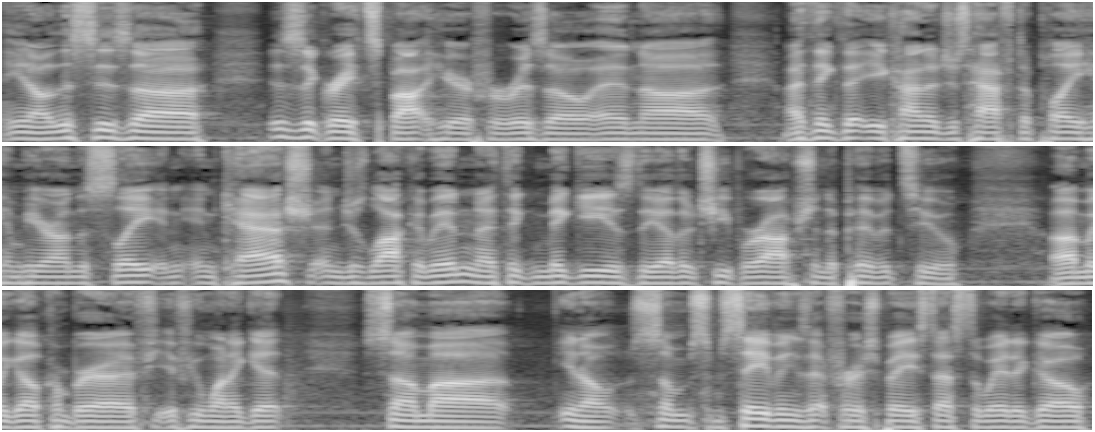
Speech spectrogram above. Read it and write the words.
you know this is uh this is a great spot here for Rizzo, and uh, I think that you kind of just have to play him here on the slate in, in, cash and just lock him in. And I think Miggy is the other cheaper option to pivot to. Uh, Miguel Cabrera, if if you want to get some uh, you know some some savings at first base, that's the way to go.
